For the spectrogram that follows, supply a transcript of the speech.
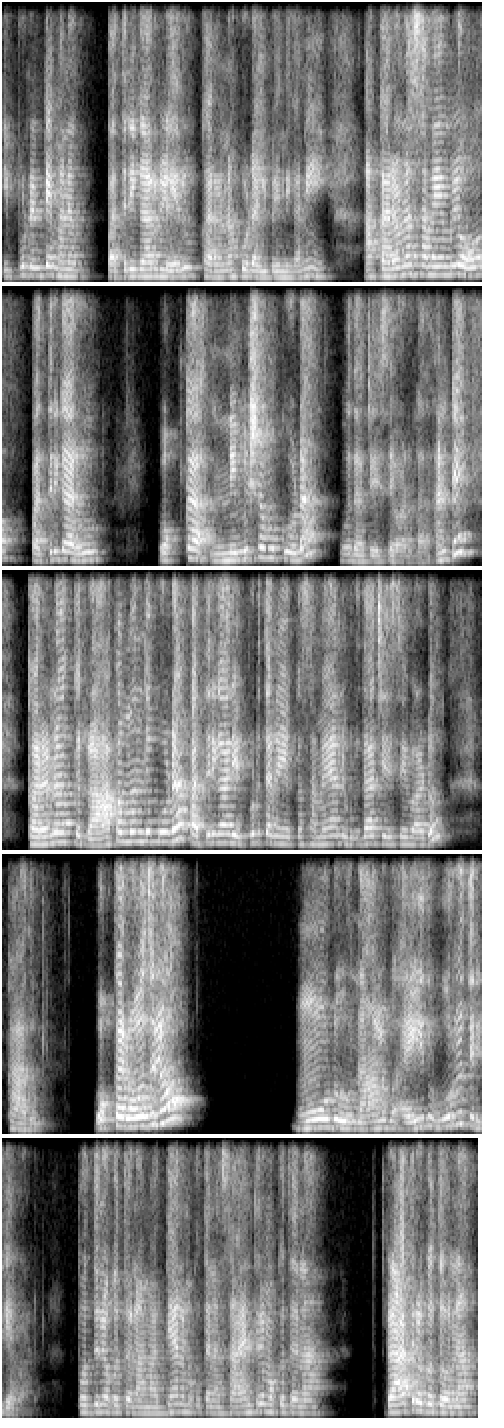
ఇప్పుడంటే మన పత్రికారు లేరు కరోనా కూడా అయిపోయింది కానీ ఆ కరోనా సమయంలో పత్రికారు ఒక్క నిమిషము కూడా వృధా చేసేవాడు కాదు. అంటే కరోనా రాకముందు కూడా పత్రికారు ఎప్పుడు తన యొక్క సమయాన్ని వృధా చేసేవాడు కాదు. ఒక్క రోజులో మూడు నాలుగు ఐదు ఊర్లు తిరిగేవాడు. పొద్దున ఒకతోన మధ్యాహ్నం ఒకతోన సాయంత్రం ఒకతోన రాత్రి ఒకతోన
